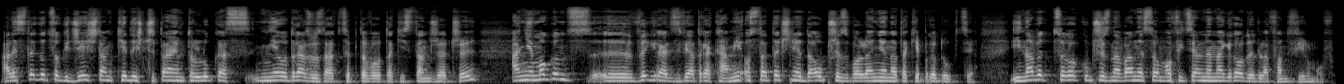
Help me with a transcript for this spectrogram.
Ale z tego, co gdzieś tam kiedyś czytałem, to Lukas nie od razu zaakceptował taki stan rzeczy, a nie mogąc yy, wygrać z wiatrakami, ostatecznie ostatecznie dał przyzwolenie na takie produkcje. I nawet co roku przyznawane są oficjalne nagrody dla fanfilmów.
